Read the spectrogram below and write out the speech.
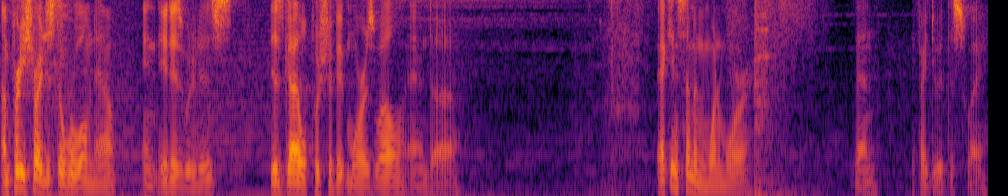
I'm pretty sure I just Overwhelm now, and it is what it is. This guy will push a bit more as well, and uh, I can summon one more then, if I do it this way.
